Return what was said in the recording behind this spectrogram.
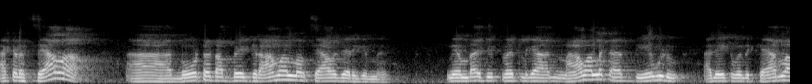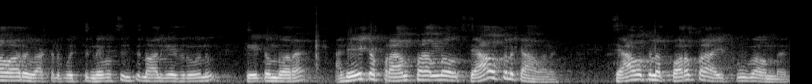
అక్కడ సేవ నూట డెబ్బై గ్రామాల్లో సేవ జరిగిందండి. నిందా చెప్పినట్లుగా నా వల్ల కాదు దేవుడు అనేటువంటి కేరళ వారు అక్కడికి వచ్చి నివసించి నాలుగైదు రోజులు చేయటం ద్వారా అనేక ప్రాంతాల్లో సేవకులు కావాలి. సేవకుల కొరత ఎక్కువగా ఉన్నాయి.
